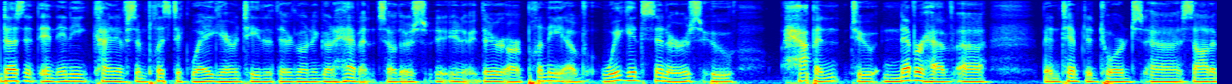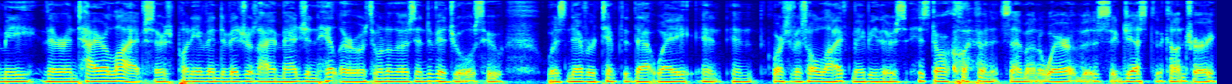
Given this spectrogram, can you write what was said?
doesn't, in any kind of simplistic way, guarantee that they're going to go to heaven. So there's you know there are plenty of wicked sinners who happen to never have uh, been tempted towards uh, sodomy their entire lives. There's plenty of individuals. I imagine Hitler was one of those individuals who was never tempted that way in, in the course of his whole life. Maybe there's historical evidence I'm unaware of that suggests the contrary,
